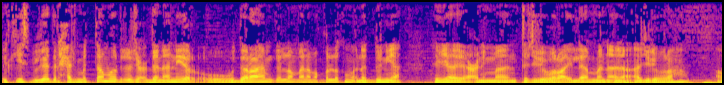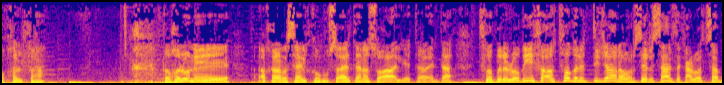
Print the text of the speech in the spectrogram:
الكيس بقدر حجم التمر رجع دنانير ودراهم قال لهم ما أقول لكم أن الدنيا هي يعني من تجري ورائي لا من أنا أجري وراها أو خلفها؟ طب خلوني أقرأ رسائلكم. وسألت أنا سؤال يا ترى أنت تفضل الوظيفة أو تفضل التجارة؟ وأرسل رسالتك على الواتساب.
